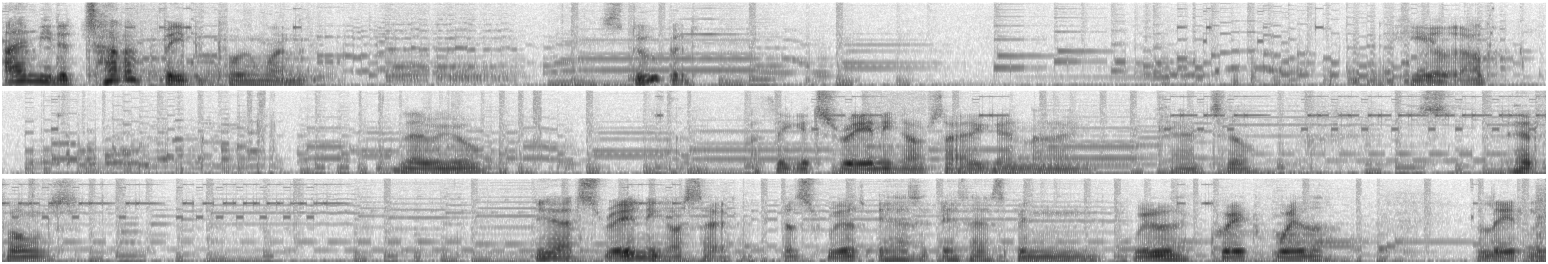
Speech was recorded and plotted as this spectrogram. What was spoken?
I meet a ton of baby Pokemon. Stupid. Heal up. There we go I think it's raining outside again, I can't tell. headphones. Yeah, it's raining outside. That's weird. It has, it has been really great weather lately.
